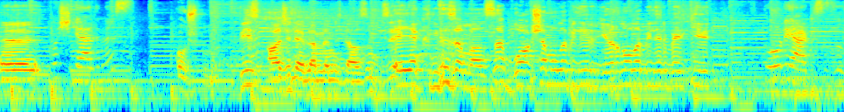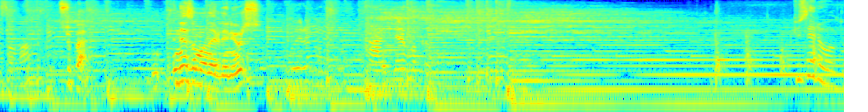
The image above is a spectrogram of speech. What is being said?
Ee, Hoş geldiniz. hoş bulduk. Biz acil evlenmemiz lazım. Bize en yakın ne zamansa bu akşam olabilir, yarın olabilir belki. Doğru yerdesiniz o zaman. Süper. Ne zaman evleniyoruz? Buyurun. Tarihlere bakalım. Güzel oldu.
